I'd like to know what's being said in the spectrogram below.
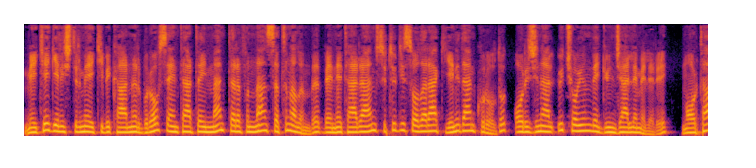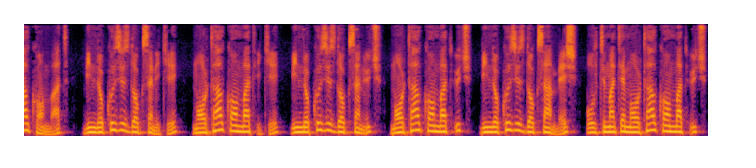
MK geliştirme ekibi Warner Bros. Entertainment tarafından satın alındı ve NetherRealm Studios olarak yeniden kuruldu. Orijinal 3 oyun ve güncellemeleri, Mortal Kombat, 1992, Mortal Kombat 2, 1993, Mortal Kombat 3, 1995, Ultimate Mortal Kombat 3,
